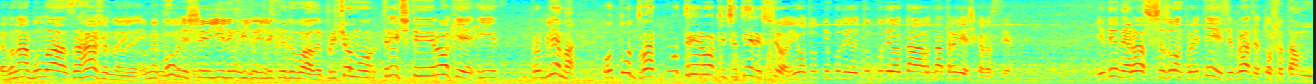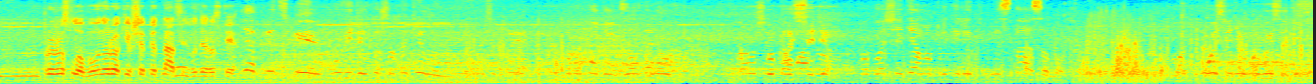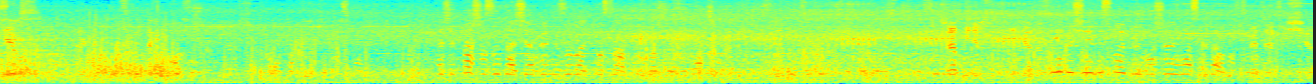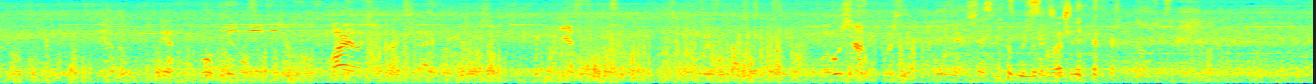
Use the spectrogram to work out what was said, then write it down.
Вона була загаженою, і ми повністю її ліквіду- ліквідували. Причому 3-4 роки і проблема, отут 2, ну 3 роки, 4, все, його тут не буде, тут буде одна, одна травичка рости. Єдиний раз в сезон пройти і зібрати те, що там проросло, бо воно років ще 15 буде рости. Я, в принципе, увидел то, что хотел увидеть. Значит, мы поработаем с алтарем, По команду площадям. по площадям определить места садов. Вот. Осенью мы высадим здесь цветы розы. Да, подойдите, посмотрим. Значит, наша задача организовать посадку, ваша задача следить за тем. Уже будем следить, Следующей весной приглашаю вас, когда у нас это еще. лето. Вот лето затечет. В мае начинается. Сейчас До побачення.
